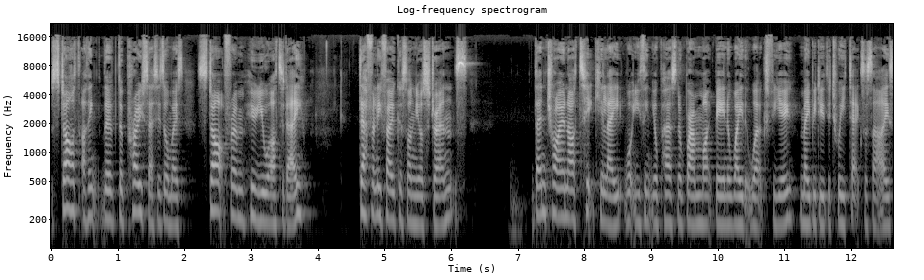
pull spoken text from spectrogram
start. I think the the process is almost start from who you are today. Definitely focus on your strengths. Then try and articulate what you think your personal brand might be in a way that works for you. Maybe do the tweet exercise.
